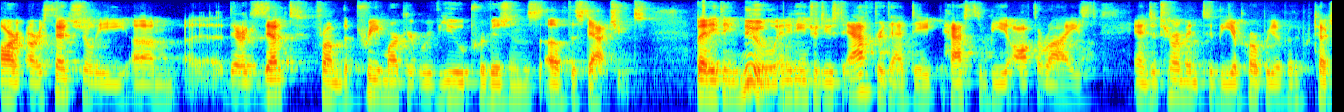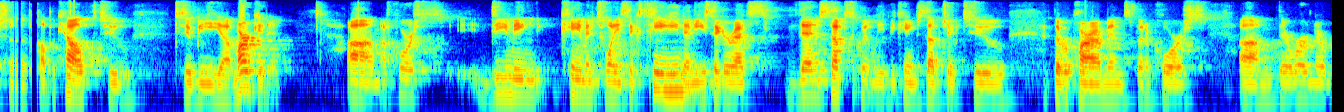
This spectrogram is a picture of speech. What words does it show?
are, are essentially um, uh, they're exempt from the pre-market review provisions of the statutes. But anything new, anything introduced after that date, has to be authorized and determined to be appropriate for the protection of public health to to be uh, marketed. Um, of course, deeming came in 2016, and e-cigarettes then subsequently became subject to the requirements. But of course, um, there were no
